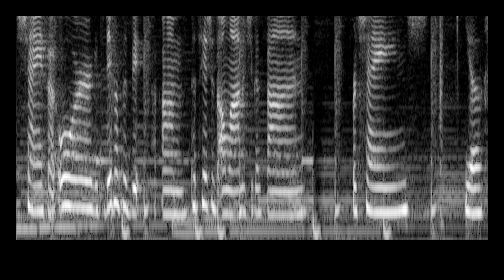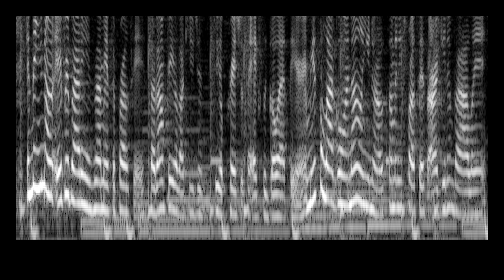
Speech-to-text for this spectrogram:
change.org. It's different posi- um, petitions online that you can sign for change. Yeah. And then, you know, everybody is not meant to protest. So don't feel like you just feel pressure to actually go out there. I mean, it's a lot going on. You know, some of these protests are getting violent.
